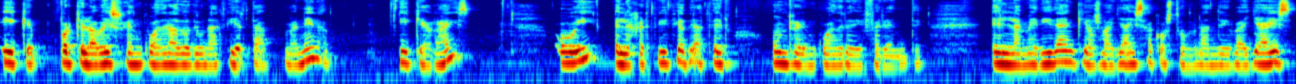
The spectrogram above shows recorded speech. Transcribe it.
y que porque lo habéis reencuadrado de una cierta manera, y que hagáis hoy el ejercicio de hacer un reencuadre diferente. En la medida en que os vayáis acostumbrando y vayáis,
